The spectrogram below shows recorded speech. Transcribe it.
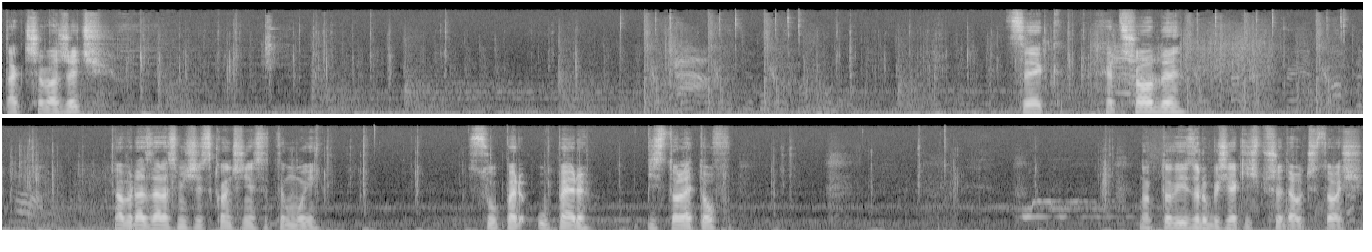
Tak trzeba żyć. Cyk, headshody. Dobra, zaraz mi się skończy niestety mój super, uper pistoletów. No kto wie, by się jakiś przydał czy coś.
